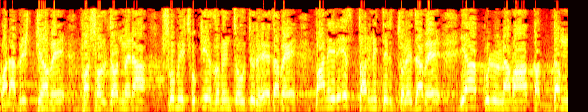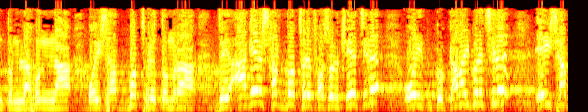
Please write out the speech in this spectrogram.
অনাবৃষ্টি হবে, ফসল জন্মে না, সুমি শুকিয়ে জমিন চৌচুর হয়ে যাবে, পানির স্তর নিচে চলে যাবে। ইয়াকুল নামা কদ্দম তুমলাহুন্না ওই সাত বছরে তোমরা যে আগের সাত বছরে ফসল খেয়েছিলে, ওই কামাই করেছিলে, এই সাত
